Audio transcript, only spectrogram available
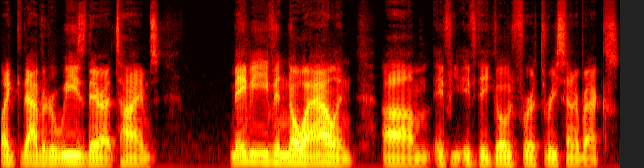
like David Ruiz there at times. Maybe even Noah Allen um, if if they go for three center backs.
